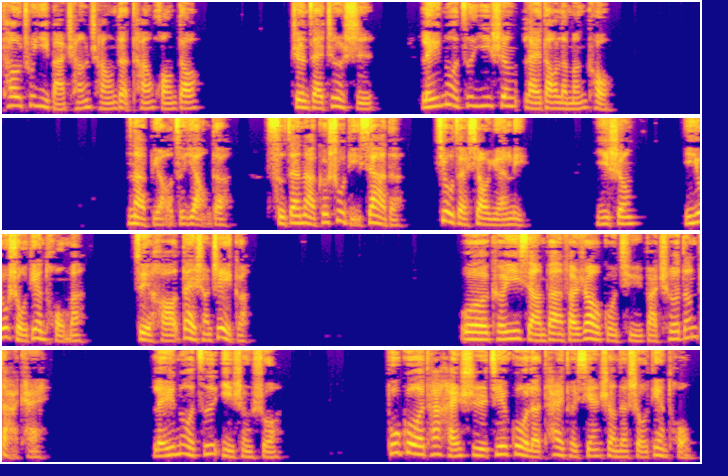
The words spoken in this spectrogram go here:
掏出一把长长的弹簧刀。正在这时，雷诺兹医生来到了门口。那婊子养的，死在那棵树底下的，就在校园里。医生。你有手电筒吗？最好带上这个。我可以想办法绕过去，把车灯打开。”雷诺兹医生说。不过他还是接过了泰特先生的手电筒。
